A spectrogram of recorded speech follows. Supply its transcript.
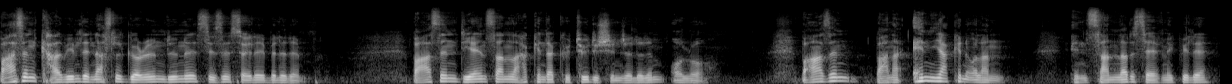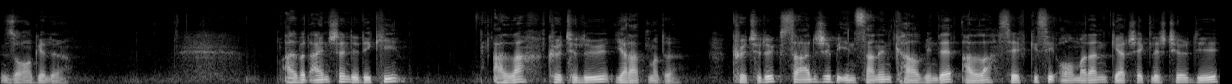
Bazen kalbimde nasıl göründüğünü size söyleyebilirim. Bazen diğer insanlar hakkında kötü düşüncelerim olur. Bazen bana en yakın olan insanları sevmek bile zor gelir. Albert Einstein dedi ki, Allah kötülüğü yaratmadı. Kötülük sadece bir insanın kalbinde Allah sevgisi olmadan gerçekleştirdiği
